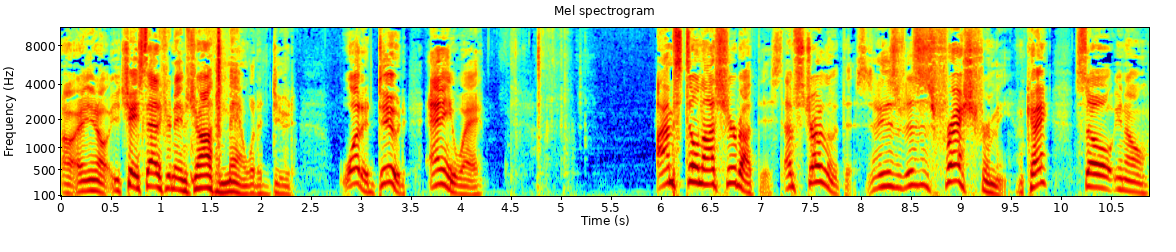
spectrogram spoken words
oh, you know, you chase that if your name's Jonathan. Man, what a dude. What a dude. Anyway, I'm still not sure about this. I'm struggling with this. This, this is fresh for me, okay? So, you know,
